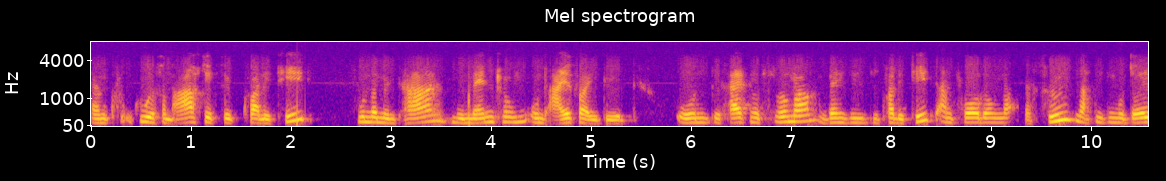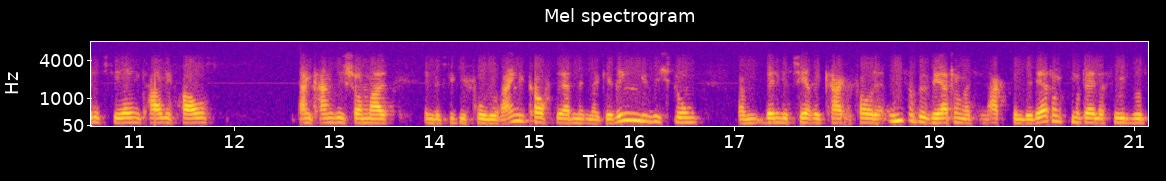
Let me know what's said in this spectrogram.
Ähm, QFMA steht für Qualität, Fundamental, Momentum und Alpha-Idee. Und das heißt, eine Firma, wenn sie die Qualitätsanforderungen erfüllt nach diesem Modell des fairen KGVs, dann kann sie schon mal in das Wikifolio reingekauft werden mit einer geringen Gewichtung. Ähm, wenn das faire KGV der Unterbewertung, also ein Aktienbewertungsmodell erfüllt wird,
